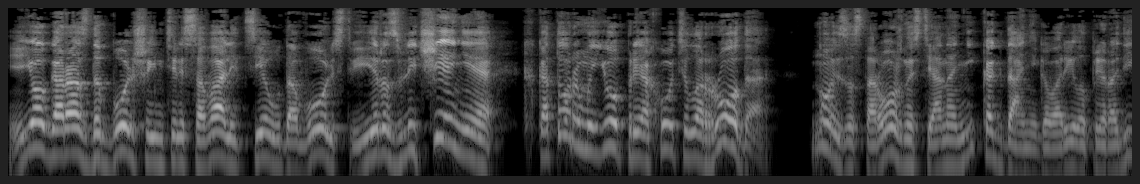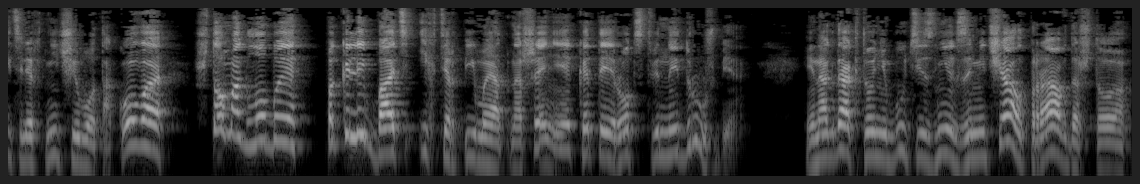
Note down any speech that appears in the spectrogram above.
Ее гораздо больше интересовали те удовольствия и развлечения, к которым ее приохотила рода, но из осторожности она никогда не говорила при родителях ничего такого, что могло бы поколебать их терпимое отношение к этой родственной дружбе. Иногда кто-нибудь из них замечал, правда, что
